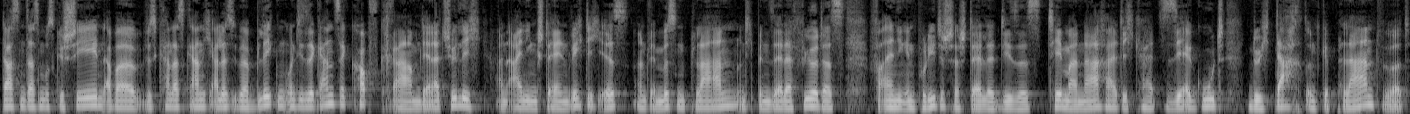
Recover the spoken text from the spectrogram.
das und das muss geschehen, aber ich kann das gar nicht alles überblicken und diese ganze Kopfkram, der natürlich an einigen Stellen wichtig ist und wir müssen planen und ich bin sehr dafür, dass vor allen Dingen in politischer Stelle dieses Thema Nachhaltigkeit sehr gut durchdacht und geplant wird.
